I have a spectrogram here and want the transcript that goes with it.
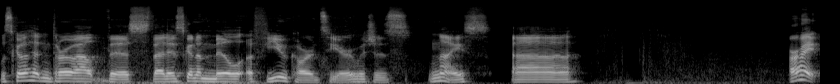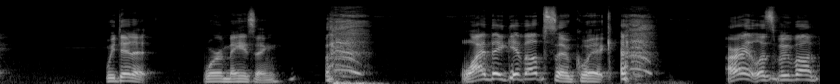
let's go ahead and throw out this. That is going to mill a few cards here, which is nice. Uh, all right. We did it. We're amazing. Why'd they give up so quick? All right, let's move on.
